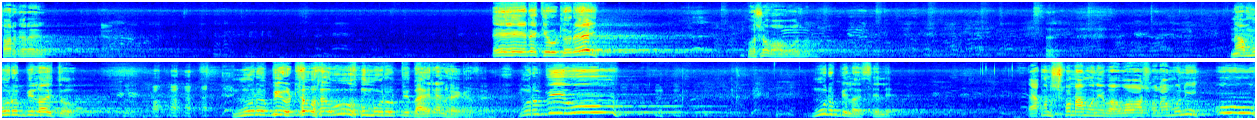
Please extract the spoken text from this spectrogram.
সরকারের? এ এটা কেউ উঠো রে? বসো বাবা, বসো। না, মুরব্বী লয় তো। মুরব্বী উঠলে বলে উ মুরব্বী ভাইরাল হয়ে গেছে। মুরব্বী উ মুরব্বী লয় ছেলে। এখন সোনামণি বাবা বাবা সোনামণি উ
